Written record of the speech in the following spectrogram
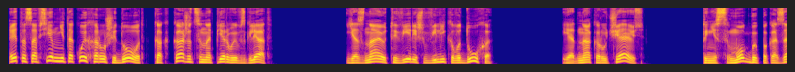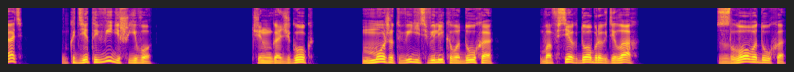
это совсем не такой хороший довод, как кажется на первый взгляд. Я знаю, ты веришь в великого духа, и однако ручаюсь, ты не смог бы показать, где ты видишь его. Чингачгук может видеть великого духа во всех добрых делах, злого духа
